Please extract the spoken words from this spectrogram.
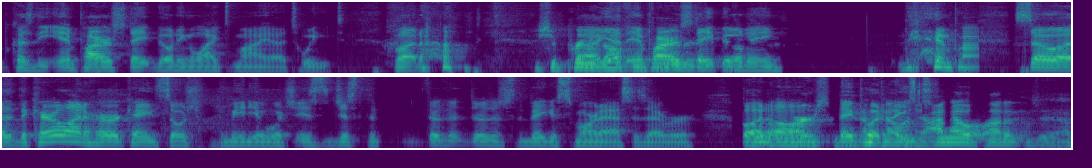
because the Empire State Building liked my uh, tweet. But You should print uh, it yeah, off. the Empire frame it. State Building. The Empire. So uh, the Carolina Hurricanes social media, which is just the they're, the- they're just the biggest smartasses ever. But um, they. Put a you, I know a lot of yeah.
